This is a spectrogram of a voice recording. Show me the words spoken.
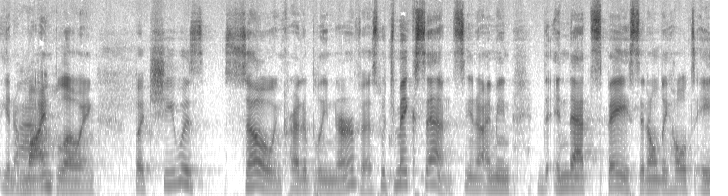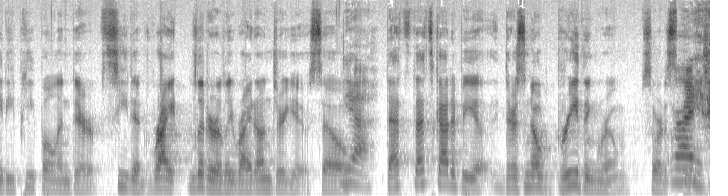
you know wow. mind blowing. But she was so incredibly nervous, which makes sense. You know, I mean, in that space, it only holds 80 people and they're seated right, literally right under you. So yeah, that's, that's got to be, uh, there's no breathing room, so to speak, right.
